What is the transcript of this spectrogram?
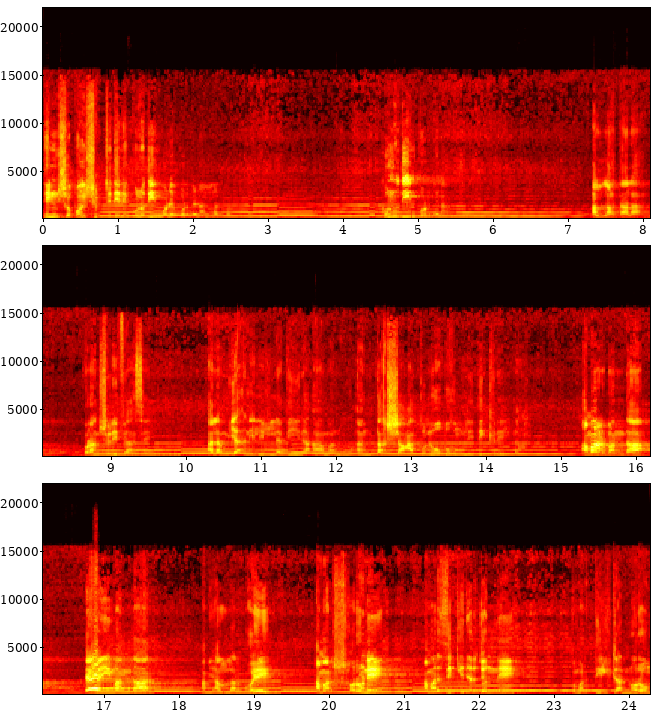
তিনশো পঁয়ষট্টি দিনে কোনো দিন মনে পড়বে না আল্লাহর কথা। কোনো দিন পড়বে না। আল্লাহ তাআলা কোরআন শরীফে আছে আলাম ইয়ানি লিল্লাযীনা আমানু আন তাখশা কুলুবুহুম লিযিকরিল্লাহ। আমার বান্দা এই ইমানদার আমি আল্লাহর ভয়ে, আমার স্মরণে, আমার জিকিরের জন্যে তোমার দিলটা নরম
